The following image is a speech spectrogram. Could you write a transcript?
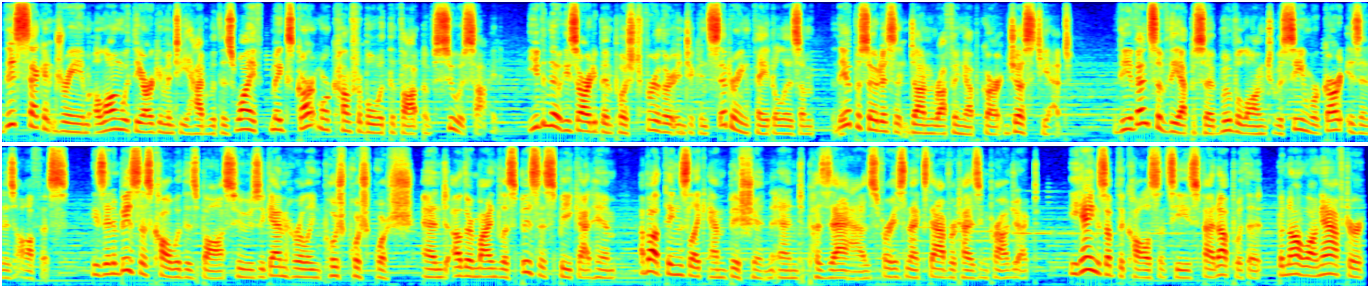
This second dream, along with the argument he had with his wife, makes Gart more comfortable with the thought of suicide. Even though he's already been pushed further into considering fatalism, the episode isn't done roughing up Gart just yet. The events of the episode move along to a scene where Gart is in his office. He's in a business call with his boss, who's again hurling push, push, push, and other mindless business speak at him about things like ambition and pizzazz for his next advertising project. He hangs up the call since he's fed up with it, but not long after,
